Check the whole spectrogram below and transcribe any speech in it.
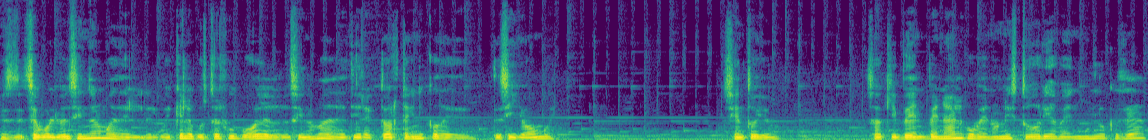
es- se volvió el síndrome del, del güey que le gusta el fútbol, el síndrome del director técnico de, de sillón, güey. Siento yo. O sea, aquí ven, ven algo, ven una historia, ven un lo que sea,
